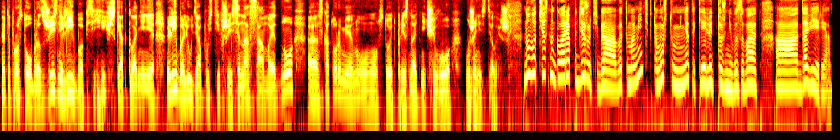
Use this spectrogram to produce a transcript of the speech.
Это просто образ жизни, либо психические отклонения, либо люди, опустившиеся на самое дно, э, с которыми, ну, стоит признать, ничего уже не сделаешь. Ну вот, честно говоря, поддержу тебя в этом моменте, потому что у меня такие люди тоже не вызывают а, доверия.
